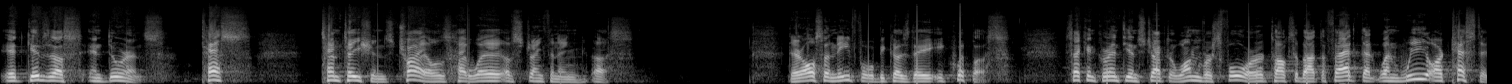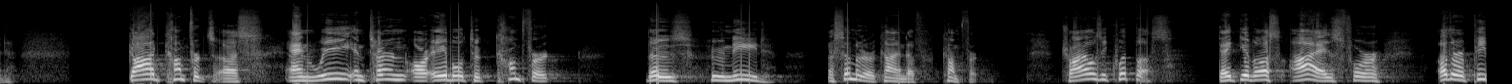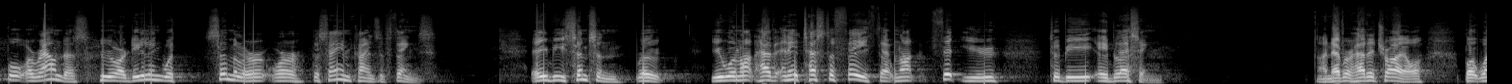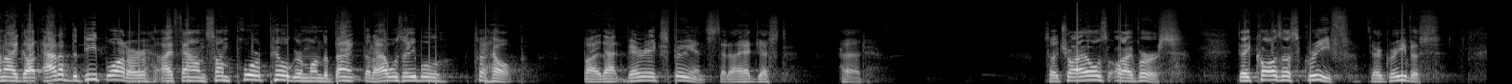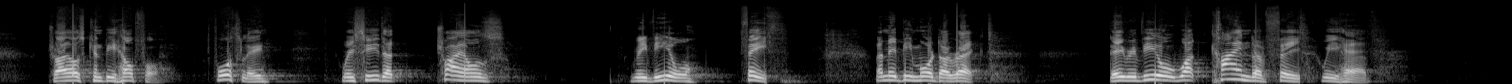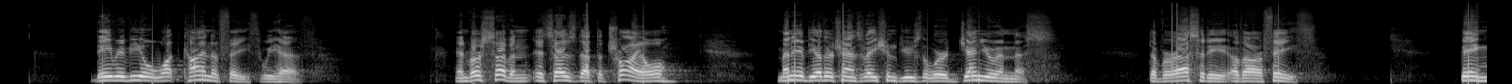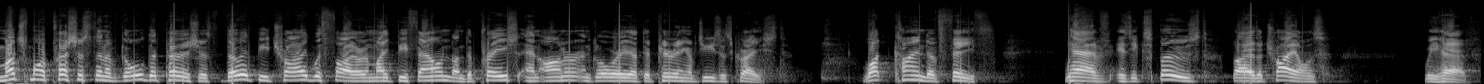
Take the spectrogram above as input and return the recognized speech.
It gives us endurance. Tests, temptations, trials have a way of strengthening us. They're also needful because they equip us. 2 Corinthians chapter 1 verse 4 talks about the fact that when we are tested, God comforts us and we in turn are able to comfort those who need a similar kind of comfort. Trials equip us. They give us eyes for other people around us who are dealing with similar or the same kinds of things. A.B. Simpson wrote, You will not have any test of faith that will not fit you to be a blessing. I never had a trial, but when I got out of the deep water, I found some poor pilgrim on the bank that I was able to help by that very experience that I had just had. So trials are diverse. They cause us grief, they're grievous. Trials can be helpful. Fourthly, we see that trials reveal faith. Let me be more direct. They reveal what kind of faith we have. They reveal what kind of faith we have. In verse 7, it says that the trial, many of the other translations use the word genuineness, the veracity of our faith. Being much more precious than of gold that perisheth, though it be tried with fire, might be found unto praise and honor and glory at the appearing of Jesus Christ. What kind of faith we have is exposed by the trials we have.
